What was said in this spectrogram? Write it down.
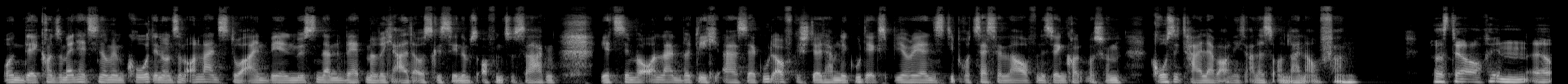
und der Konsument hätte sich nur mit dem Code in unseren Online-Store einwählen müssen, dann hätten wir wirklich alt ausgesehen, um es offen zu sagen. Jetzt sind wir online wirklich äh, sehr gut aufgestellt, haben eine gute Experience, die Prozesse laufen, deswegen konnten wir schon große Teile, aber auch nicht alles online auffangen. Du hast ja auch in äh,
